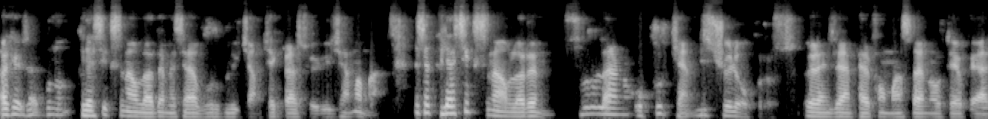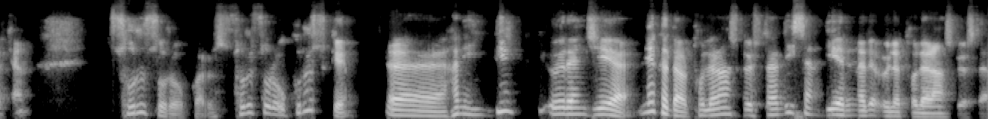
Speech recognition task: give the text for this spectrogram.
Arkadaşlar bunu klasik sınavlarda mesela vurgulayacağım, tekrar söyleyeceğim ama mesela klasik sınavların sorularını okurken biz şöyle okuruz. Öğrencilerin performanslarını ortaya koyarken soru soru okuruz. Soru soru okuruz ki e, hani bir öğrenciye ne kadar tolerans gösterdiysen diğerine de öyle tolerans göster.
